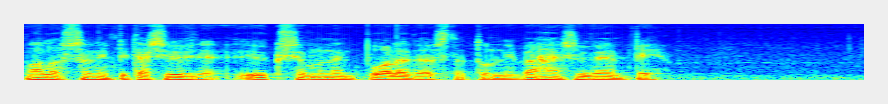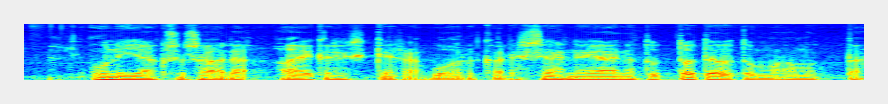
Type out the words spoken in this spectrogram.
valossa niin pitäisi yhden, yksi semmoinen puolentoista tunnin vähän syvempi unijakso saada aikaiseksi kerran vuorokaudessa. Sehän ei aina tule toteutumaan, mutta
